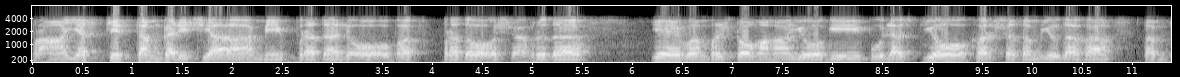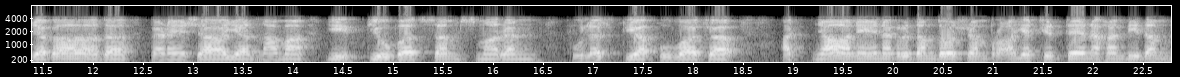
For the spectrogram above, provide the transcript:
प्रायश्चित्तं करिष्यामि व्रतलोपप्रदोषहृद एवं पृष्टो महायोगी पुलस्त्यो हर्षसंयुधः। तं जगाद गणेशाय नम इत्युपसंस्मरन्। पुलस्त्य उवाच अज्ञानेन कृतं दोषं प्रायचित्तेन हन्दितं।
